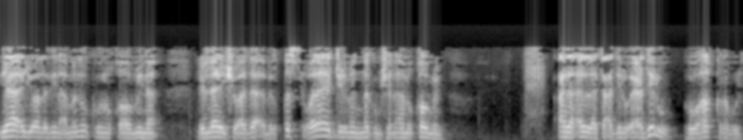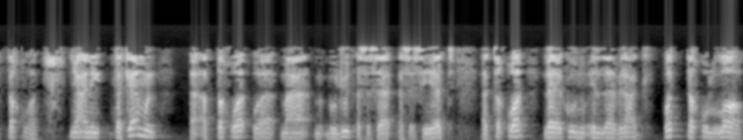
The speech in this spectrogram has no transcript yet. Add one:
يا أيها الذين أمنوا كونوا قومنا لله شهداء بالقسط ولا يجرمنكم شنآن قوم على ألا تعدلوا. اعدلوا هو أقرب للتقوى يعني تكامل التقوى ومع وجود أساسيات التقوى لا يكون إلا بالعدل. واتقوا الله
